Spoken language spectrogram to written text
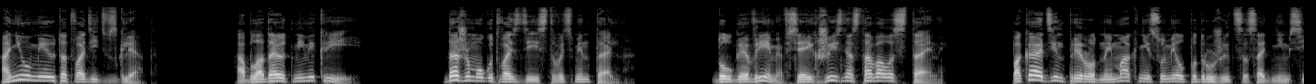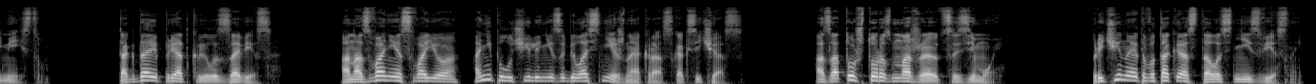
Они умеют отводить взгляд, обладают мимикрией, даже могут воздействовать ментально. Долгое время вся их жизнь оставалась тайной, пока один природный маг не сумел подружиться с одним семейством. Тогда и приоткрылась завеса. А название свое они получили не за белоснежный окрас, как сейчас, а за то, что размножаются зимой. Причина этого так и осталась неизвестной.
